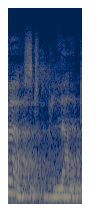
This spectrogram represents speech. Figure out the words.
First blood.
